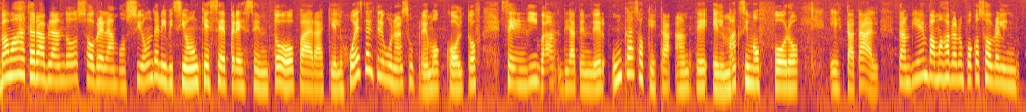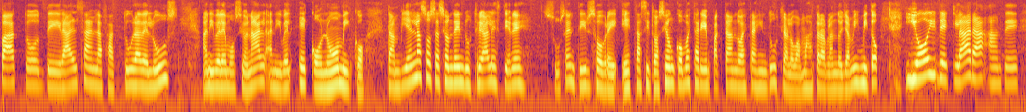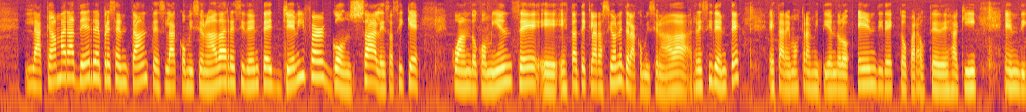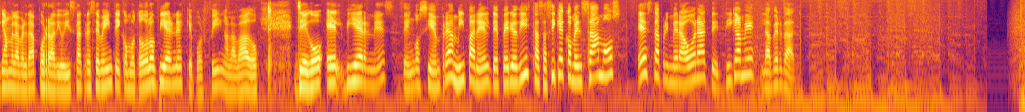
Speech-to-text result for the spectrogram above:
Vamos a estar hablando sobre la moción de inhibición que se presentó para que el juez del Tribunal Supremo, Koltov, se inhiba de atender un caso que está ante el máximo foro estatal. También vamos a hablar un poco sobre el impacto del alza en la factura de luz a nivel emocional, a nivel económico. También la Asociación de Industriales tiene su sentir sobre esta situación, cómo estaría impactando a estas industrias, lo vamos a estar hablando ya mismito. Y hoy declara ante la Cámara de Representantes, la comisionada residente Jennifer González. Así que cuando comience eh, estas declaraciones de la comisionada residente, estaremos transmitiéndolo en directo para ustedes aquí en Dígame la Verdad por Radio Isla 1320. Y como todos los viernes, que por fin, alabado, llegó el viernes, tengo siempre a mi panel de periodistas. Así que comenzamos esta primera hora de Dígame la Verdad.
